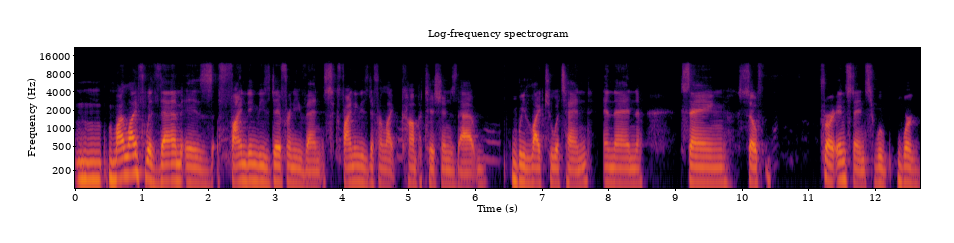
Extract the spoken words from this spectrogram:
my life with them is finding these different events, finding these different like competitions that we like to attend, and then saying, so for instance, we're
